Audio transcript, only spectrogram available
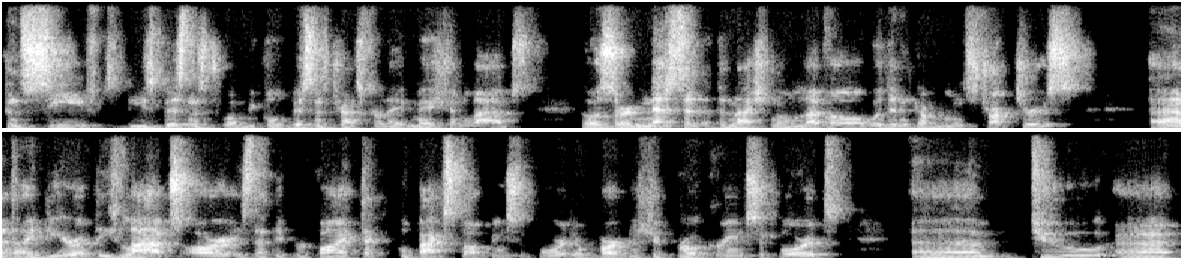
conceived these business, what we call business transformation labs. Those are nested at the national level within government structures. And the idea of these labs are is that they provide technical backstopping support and partnership brokering support um, to uh,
